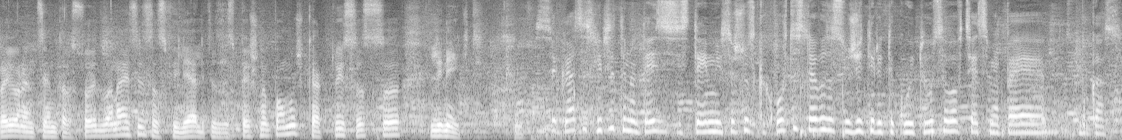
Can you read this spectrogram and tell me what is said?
районен център 112, с филиалите за спешна помощ, както и с линейките. Сега с липсата на тези системи, всъщност какво ще следва за служителите, които са в ЦСМП Бургас?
